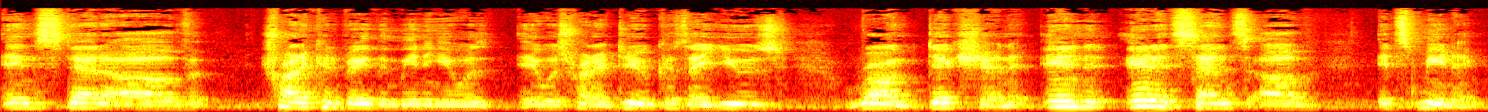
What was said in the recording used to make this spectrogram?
instead of trying to convey the meaning it was it was trying to do because they used wrong diction in in its sense of its meaning.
